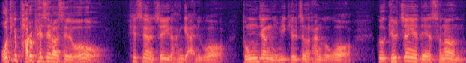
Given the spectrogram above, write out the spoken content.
어떻게 바로 폐쇄를 하세요? 폐쇄는 저희가 한 게 아니고 동장님이 결정을 한 거고 그 결정에 대해서는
